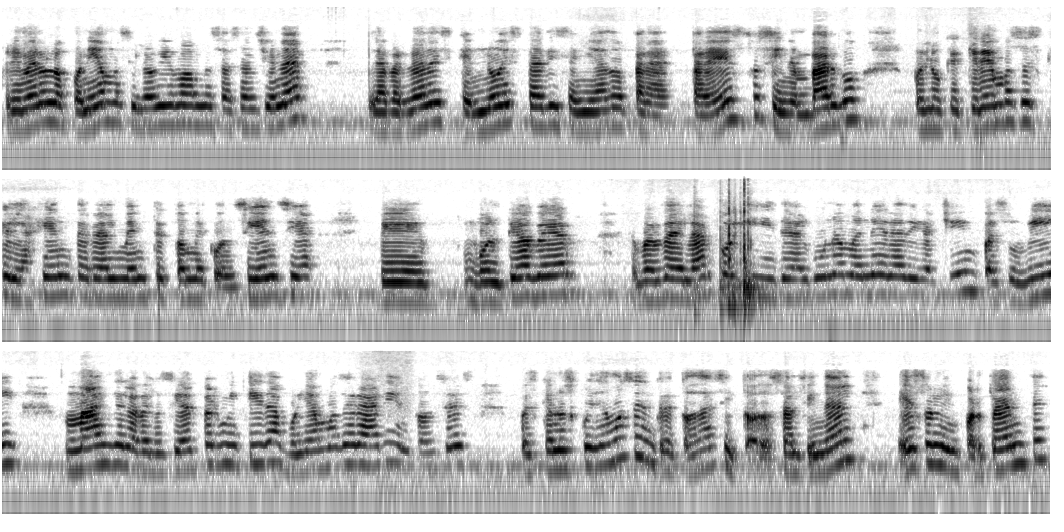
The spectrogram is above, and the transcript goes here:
primero lo poníamos y luego íbamos a sancionar, la verdad es que no está diseñado para, para esto, sin embargo, pues lo que queremos es que la gente realmente tome conciencia, que voltee a ver, ¿verdad?, el arco y de alguna manera diga, ching, pues subí más de la velocidad permitida, voy a moderar y entonces pues que nos cuidemos entre todas y todos. Al final, eso es lo importante,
